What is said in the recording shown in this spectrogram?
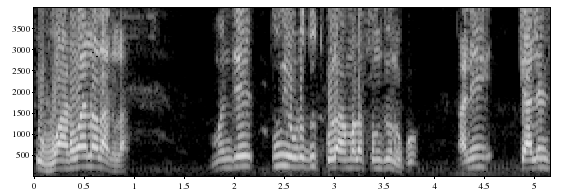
ते वाढवायला लागला. म्हणजे तू एवढं दूध खोळं आम्हाला समजू नको आणि चॅलेंज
